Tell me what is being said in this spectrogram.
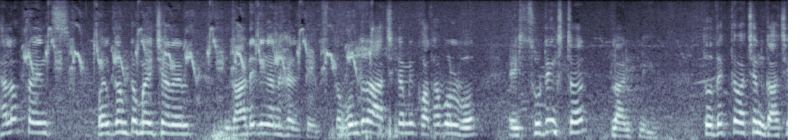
Hello friends welcome to my channel gardening and health tips তো বন্ধুরা, আজকে আমি কথা বলব এই শুটিং স্টার প্লান্ট নিয়ে। তো দেখতে পাচ্ছেন, গাছে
